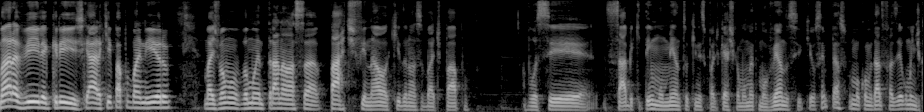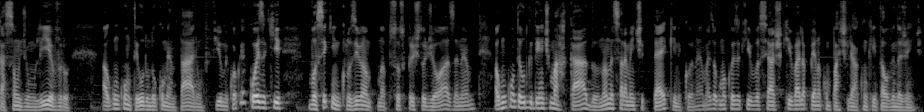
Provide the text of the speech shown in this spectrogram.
Maravilha, Cris. Cara, que papo maneiro. Mas vamos, vamos entrar na nossa parte final aqui do nosso bate-papo. Você sabe que tem um momento aqui nesse podcast que é o Momento Movendo-se, que eu sempre peço para o meu convidado fazer alguma indicação de um livro, algum conteúdo, um documentário, um filme, qualquer coisa que você que inclusive é uma pessoa super estudiosa, né? Algum conteúdo que tenha te marcado, não necessariamente técnico, né? Mas alguma coisa que você acha que vale a pena compartilhar com quem está ouvindo a gente.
